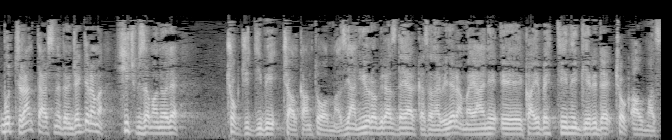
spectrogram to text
bu trend tersine dönecektir ama hiçbir zaman öyle çok ciddi bir çalkantı olmaz. Yani euro biraz değer kazanabilir ama yani e, kaybettiğini geride çok almaz.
